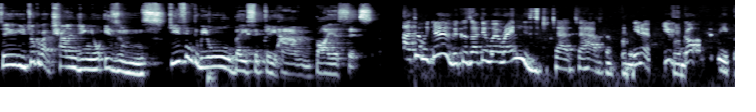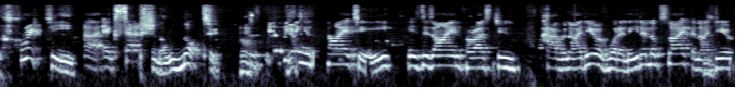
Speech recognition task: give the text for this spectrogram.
So you, you talk about challenging your isms. Do you think that we all basically have biases? I think we do because I think we're raised to, to have them. Mm-hmm. You know, you've mm-hmm. got to be pretty uh, exceptional not to. Mm. Everything in society is designed for us to have an idea of what a leader looks like, an mm. idea of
